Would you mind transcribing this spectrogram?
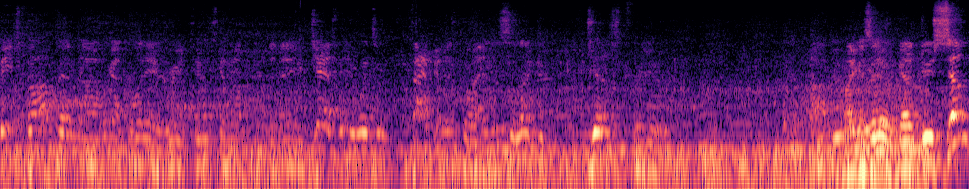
Beach Bum, and uh, we got plenty of great tunes coming up here today. Chance for you to win some fabulous prizes selected just for you. Uh, Like I said, we've got to do something to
